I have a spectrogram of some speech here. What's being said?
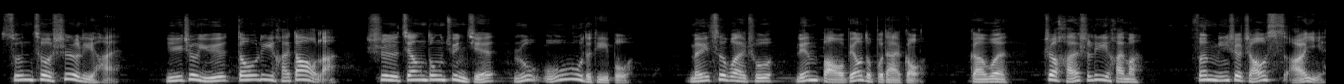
孙策是厉害，以至于都厉害到了视江东俊杰如无物的地步，每次外出连保镖都不带够。敢问这还是厉害吗？分明是找死而已。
